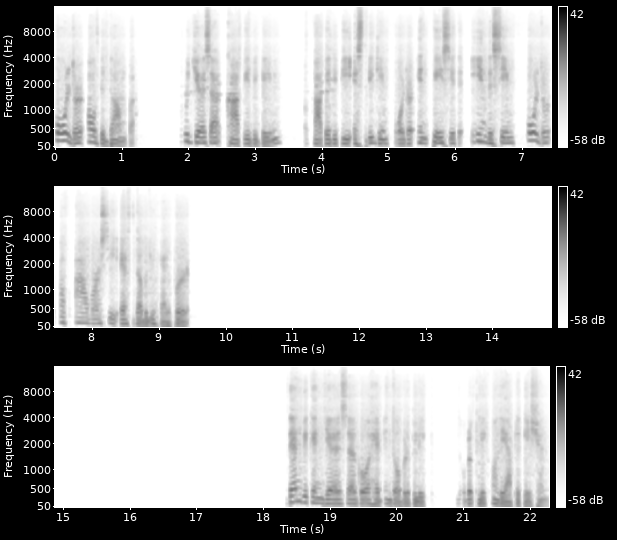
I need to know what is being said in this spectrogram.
folder of the dump. We just uh, copy the game, copy the PS3 game folder and paste it in the same folder of our CFW helper. Then we can just uh, go ahead and double click, double click on the application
